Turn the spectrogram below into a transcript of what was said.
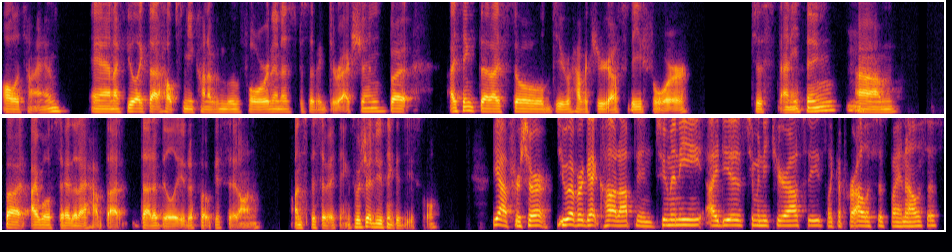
all the time. And I feel like that helps me kind of move forward in a specific direction. But I think that I still do have a curiosity for just anything. Mm. Um, but I will say that I have that that ability to focus it on on specific things, which I do think is useful. Yeah, for sure. Do you ever get caught up in too many ideas, too many curiosities, like a paralysis by analysis?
